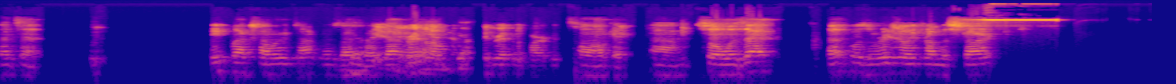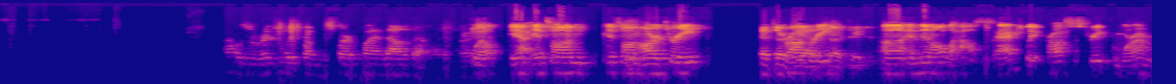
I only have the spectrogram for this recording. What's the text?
That's it. Eightplex, now we talking, is that right? Yeah, That- Griffin, the Griffin Apartments. Oh, okay. Um, so was that, that was originally from the start? That was originally from the start planned out that way, right? Well, yeah, it's on, it's on R three, that's our. yeah, Property. that's our three. uh, and then all the houses actually across the street from where I'm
